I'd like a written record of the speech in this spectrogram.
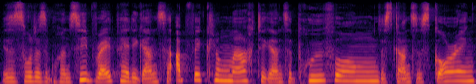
ist es so, dass im Prinzip RatePay die ganze Abwicklung macht, die ganze Prüfung, das ganze Scoring.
